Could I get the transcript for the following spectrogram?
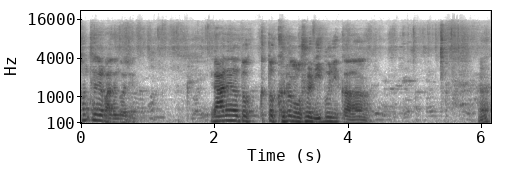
선택을 받은 거지. 그러니까 아내는 또 또 그런 옷을 입으니까 어?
